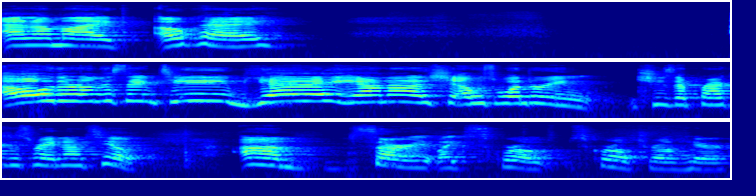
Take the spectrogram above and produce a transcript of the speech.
And I'm like, Okay. Oh, they're on the same team. Yay, Anna. She, I was wondering, she's at practice right now too. Um, sorry, like squirrel, squirrel trail here.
